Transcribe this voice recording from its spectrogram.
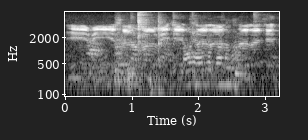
దేవీ సర్వ విచిత్ర రచిత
